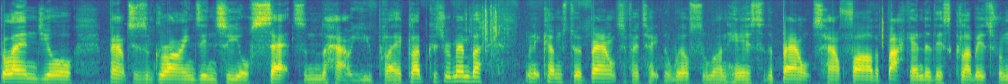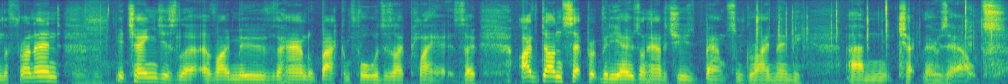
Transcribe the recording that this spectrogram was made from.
blend your bounces and grinds into your sets and how you play a club. Because remember, when it comes to a bounce, if I take the Wilson one here, so the bounce, how far the back end of this club is from the front end, it changes if I move the handle back and forwards as I play it. So I've done separate videos on how to choose bounce and grind, maybe um, check those out.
